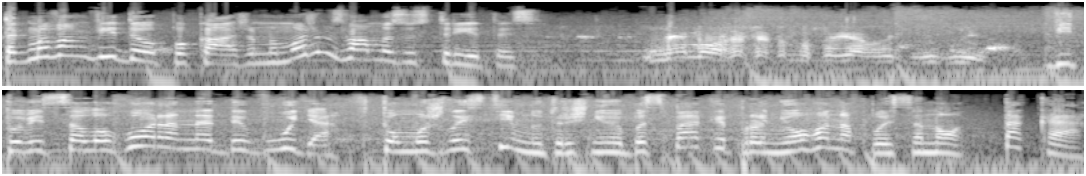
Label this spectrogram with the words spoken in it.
Так ми вам відео покажемо. Ми можемо з вами зустрітись. Не можете, тому що я відвів. Відповідь Салогора не дивує. В тому ж листі внутрішньої безпеки про нього написано таке.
